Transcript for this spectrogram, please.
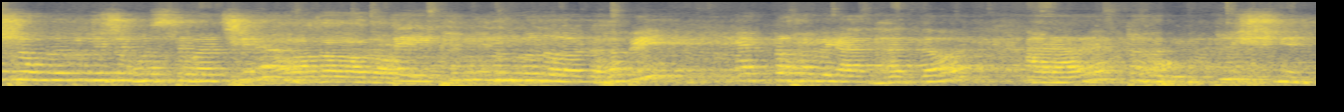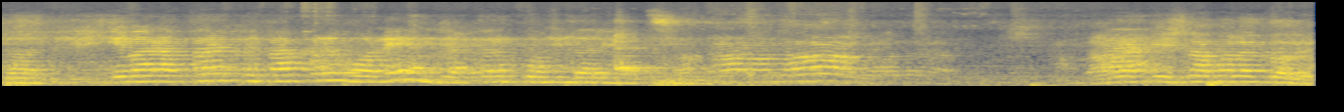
অংশে আমরা তো কিছু বুঝতে পারছি না। তাই এখানে দুটো দল হবে। একটা হবে রাধার দল আর আর একটা হবে কৃষ্ণের দল। এবার আপনারা কৃপা করে বলেন যে আপনারা কোন দলে আছেন। কৃষ্ণাফলের দলে।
